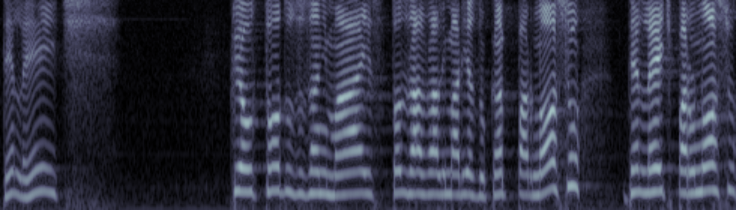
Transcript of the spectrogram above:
deleite. Criou todos os animais, todas as animarias do campo para o nosso deleite, para o nosso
